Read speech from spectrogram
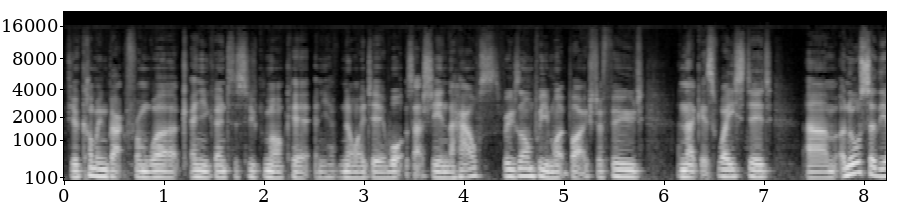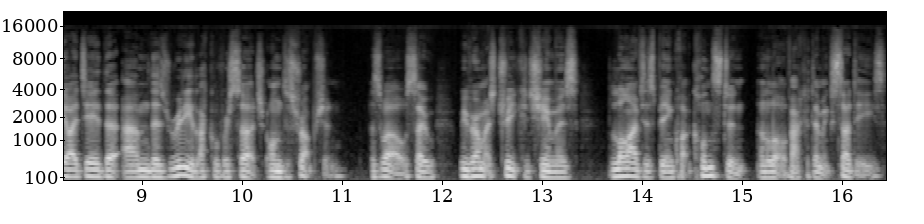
if you're coming back from work and you go into the supermarket and you have no idea what's actually in the house, for example, you might buy extra food and that gets wasted. Um, and also the idea that um, there's really a lack of research on disruption as well. So we very much treat consumers' lives as being quite constant in a lot of academic studies.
